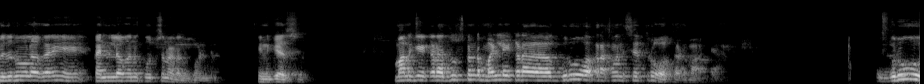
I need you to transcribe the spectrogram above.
మిథునంలో కానీ కన్నిలో కానీ కూర్చున్నాడు అనుకోండి ఇన్ కేసు. మనకి ఇక్కడ చూసుకుంటే మళ్ళీ ఇక్కడ గురువు ఒక రకమైన శత్రువు అవుతాడు మనకి గురువు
